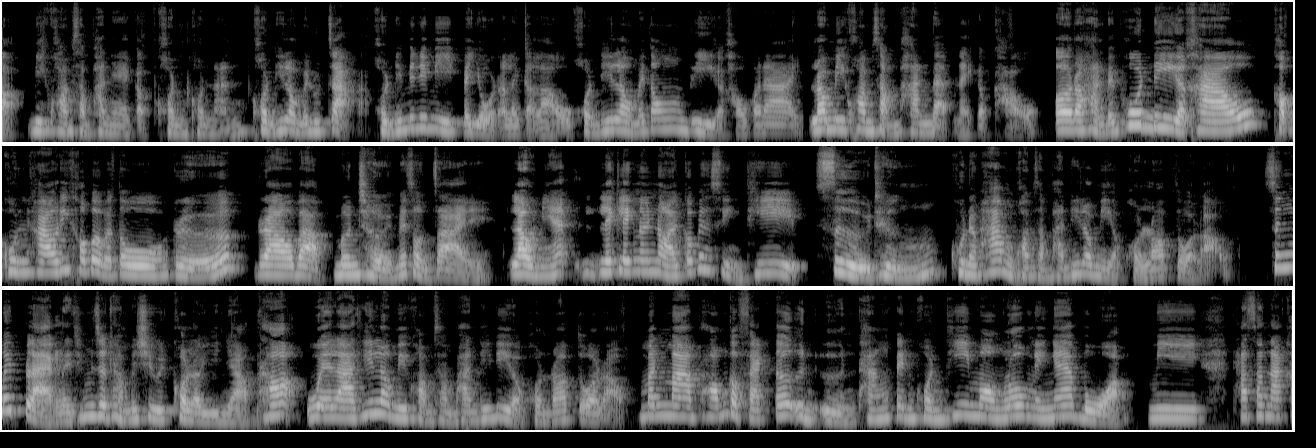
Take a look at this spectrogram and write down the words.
อะมีความสัมพันธ์ยังไงกับคนคนนั้น คนที่เราไม่รู้จักคนที่ไม่ได้มีประโยชน์อะไรกับเรา คนที่เราไม่ต้องดีกับเขาก็ได้ เรามีความสัมพันธ์แบบไหนกับเขาเออเราหันไปพูดดีกับเขาขอบคุณเขาที่เขาเปิดประตู หรือเราแบบเมินเฉยไม่สนใจ เหล่านี้เล็กๆ น้อยๆ ก็เป็นสิ่งที่สื่อถึงคุณภาพของความสัมพันธ์ที่เรามีกับคนรอบตัวเรา ซึ่งไม่แปลกเลยที่มันจะทำให้ชีวิตคนเรายืนยาว เพราะเวลาที่เรามีความสัมพันธ์ที่ดีกับคนรอบตัวเรา มันมาพร้อมกับแฟกเตอร์อื่นๆ ทั้งเป็นคนที่มองโลกในแง่บวก มีทัศนค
